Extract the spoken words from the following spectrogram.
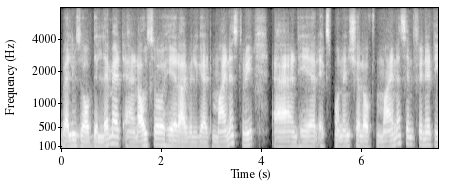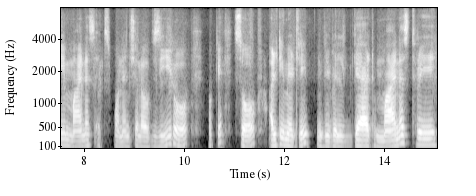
values of the limit and also here I will get minus 3 and here exponential of minus infinity minus exponential of 0 okay so ultimately we will get minus 3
